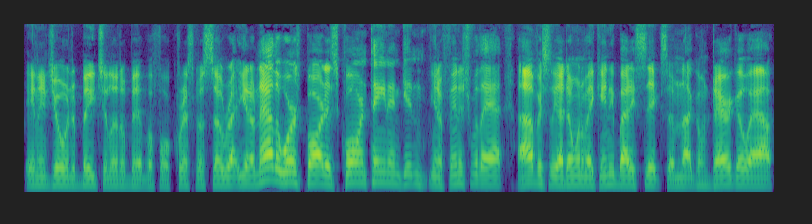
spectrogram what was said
and enjoying the beach a little bit before Christmas. So right, you know, now the worst part is quarantining, getting you know finished with that. Obviously, I don't want to make anybody sick, so I'm not going to dare go out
